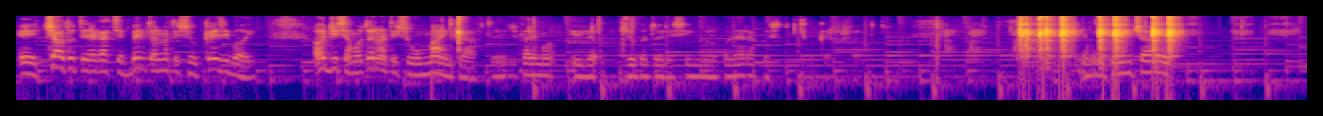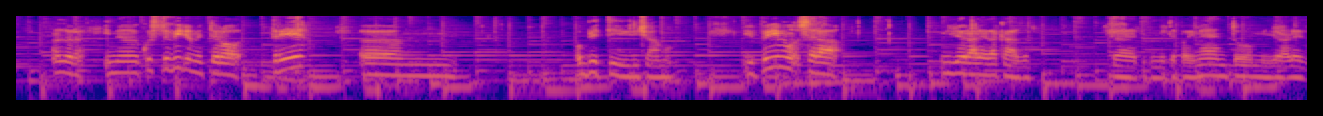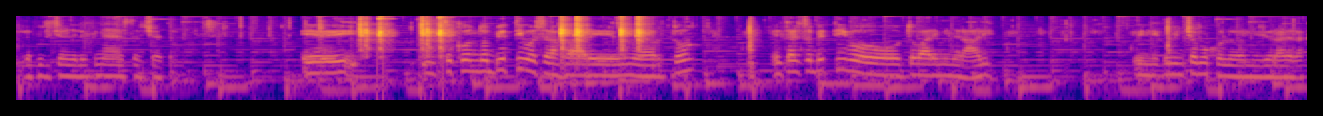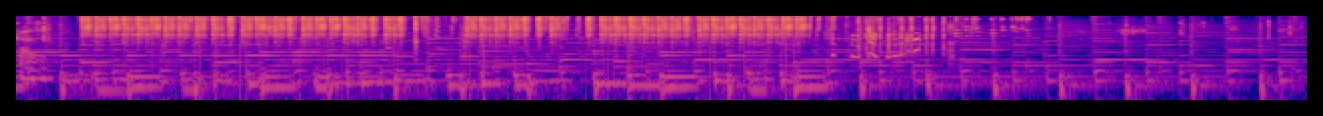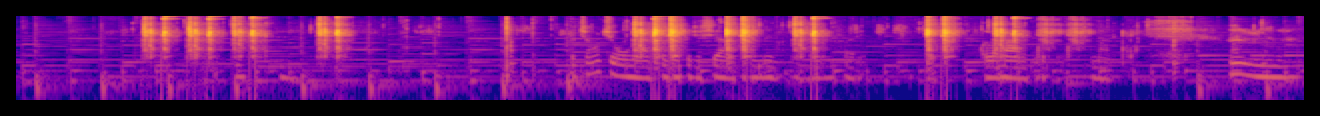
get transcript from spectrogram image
E ciao a tutti ragazzi e bentornati su Crazy Boy. Oggi siamo tornati su Minecraft. Faremo il giocatore singolo. Qual era questo? Ok, perfetto. Andiamo a cominciare. Allora, in questo video metterò tre um, Obiettivi diciamo. Il primo sarà Migliorare la casa. Cioè tipo mettere pavimento Migliorare le posizioni delle finestre eccetera. E il secondo obiettivo sarà fare un orto e il terzo obiettivo trovare minerali. Quindi cominciamo con migliorare la casa. Facciamoci una cosa che ci siamo con la mano. Allora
